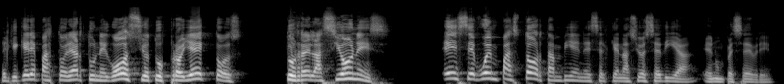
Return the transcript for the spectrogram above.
el que quiere pastorear tu negocio, tus proyectos, tus relaciones. Ese buen pastor también es el que nació ese día en un pesebre.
